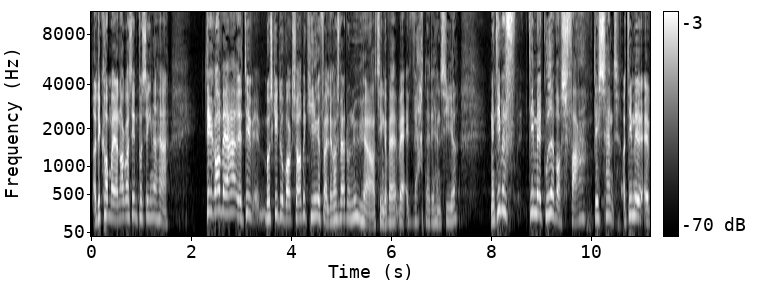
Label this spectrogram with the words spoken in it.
og det kommer jeg nok også ind på senere her, det kan godt være, det, måske du vokser op i kirkefølge, det kan også være, du er ny her og tænker, hvad, hvad i verden er det, han siger? Men det med, det med, at Gud er vores far, det er sandt. Og det med, at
